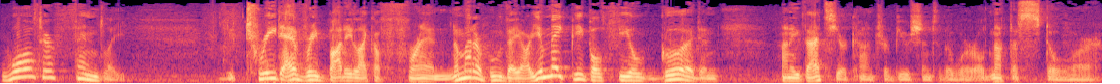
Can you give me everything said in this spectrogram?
Walter Findlay. You treat everybody like a friend, no matter who they are. You make people feel good, and, honey, that's your contribution to the world, not the store.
